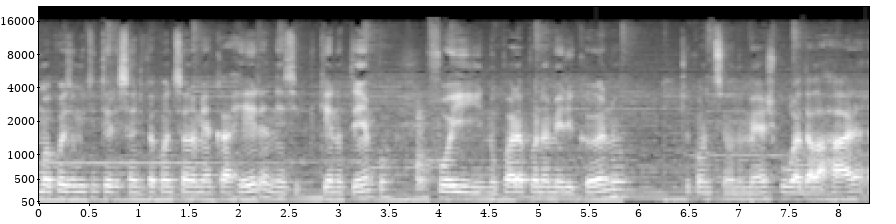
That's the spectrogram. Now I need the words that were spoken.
Uma coisa muito interessante que aconteceu na minha carreira nesse pequeno tempo foi no Parapan-Americano, que aconteceu no México, Guadalajara,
